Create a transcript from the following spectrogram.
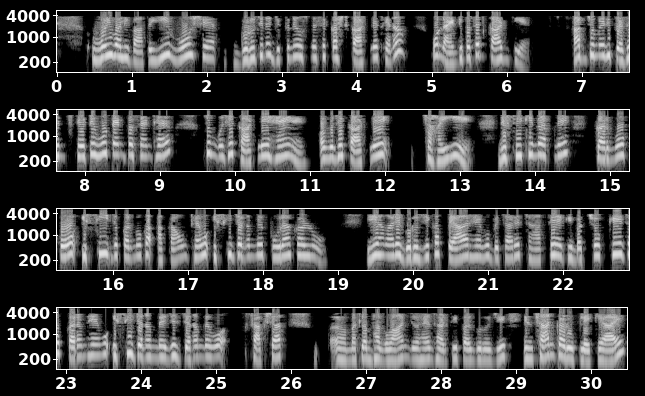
वही वाली बात है ये वो शेयर गुरु ने जितने उसमें से कष्ट काटने थे ना वो नाइन्टी परसेंट काट दिए अब जो मेरी प्रेजेंट स्टेट है वो टेन परसेंट है जो मुझे काटने हैं और मुझे काटने चाहिए, जिससे कि मैं अपने कर्मों को इसी, जो कर्मों का अकाउंट है, वो इसी जन्म में पूरा कर लू। ये हमारे गुरु जी का प्यार है, वो बेचारे चाहते हैं कि बच्चों के जो कर्म है, वो इसी जन्म में, जिस जन्म में वो साक्षात मतलब भगवान जो है धरती पर गुरु जी इंसान का रूप लेके आए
